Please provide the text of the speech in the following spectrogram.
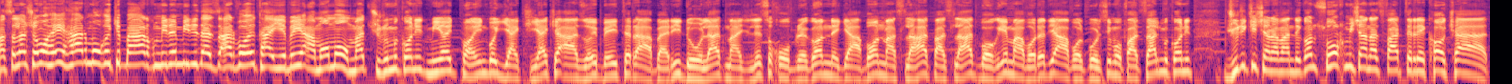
مثلا شما هی هر موقع که برق میره میرید از ارواح طیبه امام امت شروع می‌کنید میایید پایین با یک یک اعضای بیت رهبری دولت مجلس خبرگان نگهبان مسلحت پسلحت باقی موارد یا احوالپرسی مفصل می‌کنید. جوری که شنوندگان سرخ میشن از فرط رکاکت.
